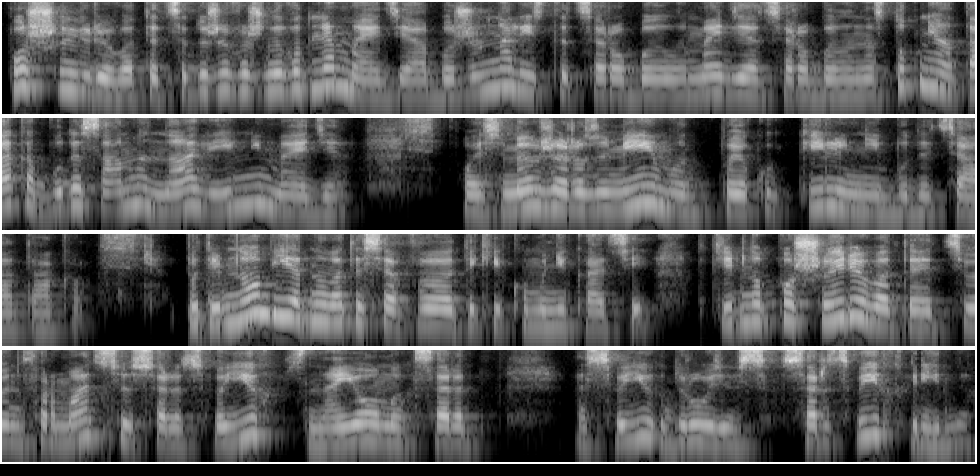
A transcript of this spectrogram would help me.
поширювати. Це дуже важливо для медіа, бо журналісти це робили, медіа це робили. Наступна атака буде саме на вільні медіа. Ось ми вже розуміємо, по якій лінії буде ця атака. Потрібно об'єднуватися в такій комунікації, потрібно поширювати цю інформацію серед своїх знайомих, серед е, своїх друзів, серед своїх рідних.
